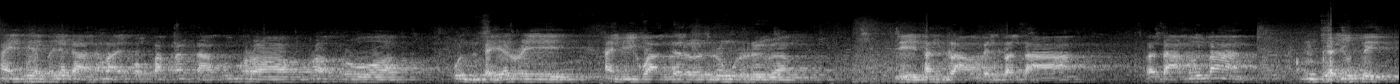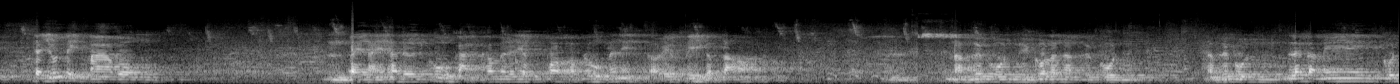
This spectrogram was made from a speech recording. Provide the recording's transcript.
ให้เทพพยดาทั้งหลายปกปักรักษาคุ้มครองครอบครัวคุณเสรี ให้มีความเจริญรุ่งเรือง ที่ท่านกล่าวเป็นภาษา ภาษาพื้นบ้าน จะยุติจะยุติมาวง ไปไหนถ้าเดินคู่กันเขาไม่ได้เรียกพ่อกับลูกนั่นนี่เขาเรียกพี่กับน้องอืมนามสกุลนี่คนละนามสกุลนามสกุลแล้วก็มีคุณ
